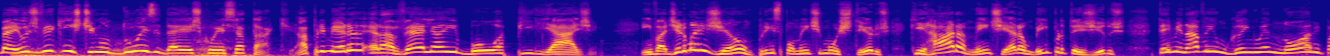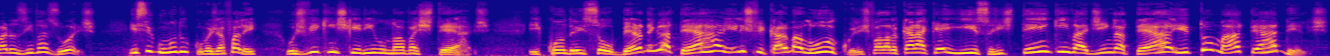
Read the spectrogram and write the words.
Bem, os vikings tinham duas ideias com esse ataque. A primeira era a velha e boa pilhagem. Invadir uma região, principalmente mosteiros, que raramente eram bem protegidos, terminava em um ganho enorme para os invasores. E segundo, como eu já falei, os vikings queriam novas terras. E quando eles souberam da Inglaterra, eles ficaram malucos. Eles falaram: cara, que é isso? A gente tem que invadir a Inglaterra e tomar a terra deles.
